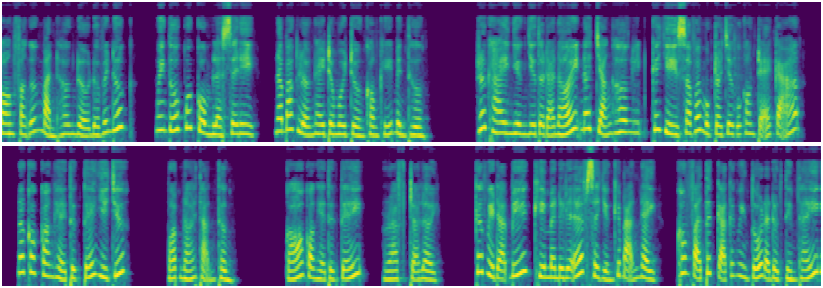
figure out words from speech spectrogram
còn phản ứng mạnh hơn nữa đối với nước. Nguyên tố cuối cùng là CD, nó bắt lửa ngay trong môi trường không khí bình thường. Rất hay nhưng như tôi đã nói, nó chẳng hơn cái gì so với một trò chơi của con trẻ cả. Nó có quan hệ thực tế gì chứ? Bob nói thẳng thừng. Có quan hệ thực tế, Ralph trả lời. Các vị đã biết khi Mendeleev xây dựng cái bảng này, không phải tất cả các nguyên tố đã được tìm thấy.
